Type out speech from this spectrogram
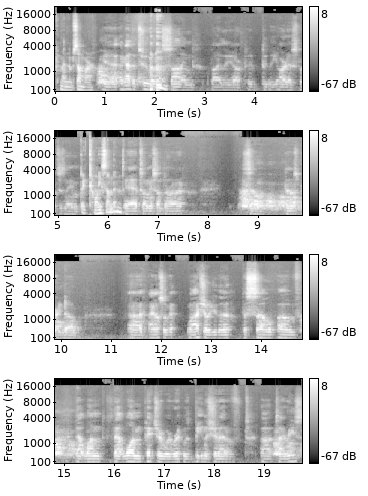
Commend them somewhere. Yeah, I got the two signed by the, art, the, the artist. What's his name? Like Tony something. Yeah, Tony something or other. So that was pretty dope. Uh, I also got, well, I showed you the the cell of that one that one picture where Rick was beating the shit out of uh, Tyreese,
